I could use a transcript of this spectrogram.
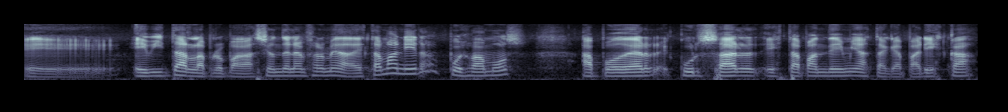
eh, evitar la propagación de la enfermedad de esta manera, pues vamos a poder cursar esta pandemia hasta que aparezca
